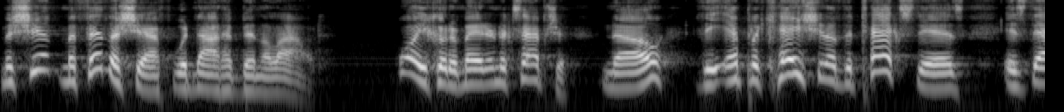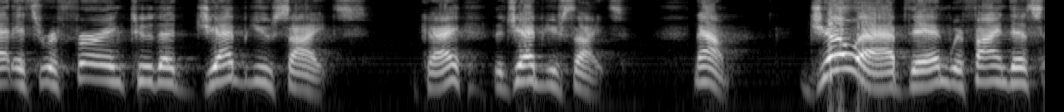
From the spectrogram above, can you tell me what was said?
Mephibosheth would not have been allowed. Well, he could have made an exception. No, the implication of the text is, is that it's referring to the Jebusites. Okay? The Jebusites. Now, Joab then, we find this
